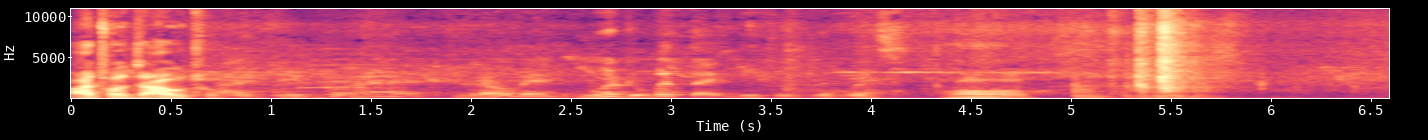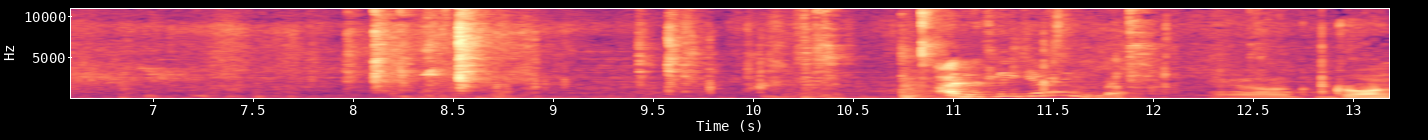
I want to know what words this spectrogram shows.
પાછો જાઉં છું મોઢું બતાવી દીધું હં આ નથી જવાય ને બસ? ડ્રોન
